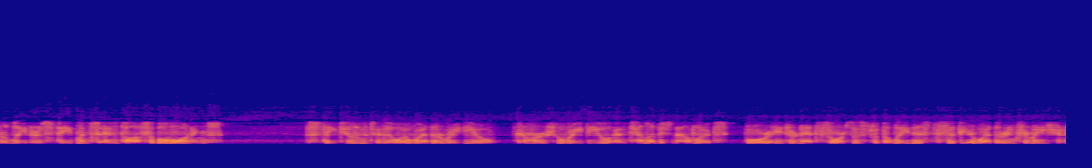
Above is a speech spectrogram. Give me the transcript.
For later statements and possible warnings. Stay tuned to NOAA Weather Radio, commercial radio and television outlets, or internet sources for the latest severe weather information.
